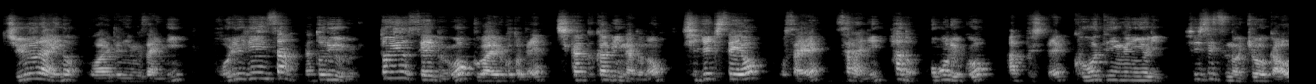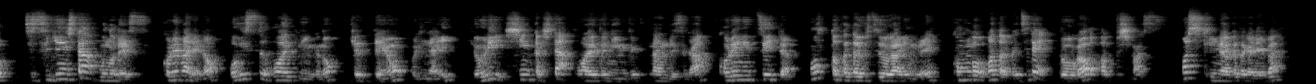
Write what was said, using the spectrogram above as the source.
従来のホワイトニング剤にポリリン酸ナトリウムという成分を加えることで知覚過敏などの刺激性を抑え、さらに歯の保護力をアップしてコーティングにより脂質の強化を実現したものです。これまでのオフィスホワイトニングの欠点を補い、より進化したホワイトニングなんですが、これについてはもっと語る必要があるので、今後また別で動画をアップします。もし気になる方がいれば、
